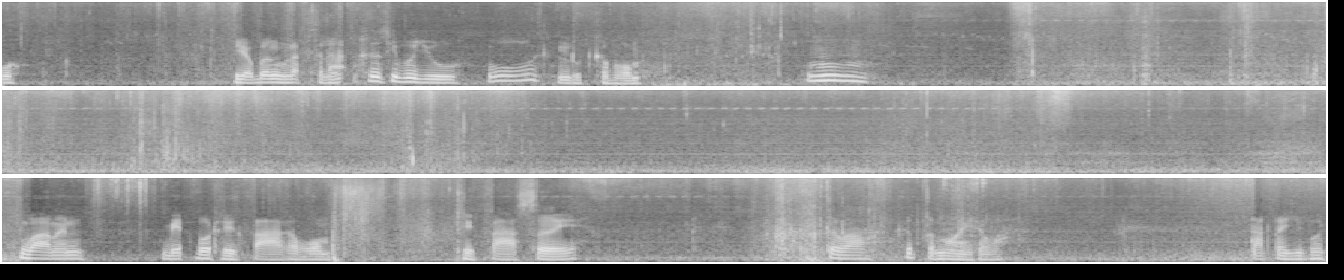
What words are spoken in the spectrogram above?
บุ เดี๋ยวเบิ่งลักษณะคือสิบอยู่โอ้ยหลุดครับผม อืมว่ามันเบ็ดบ่ถือปลาครับผมถือปลาเสย แต่ว่าคือตัวหน่อยแต่ว่า ตัดไปอยู่บน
